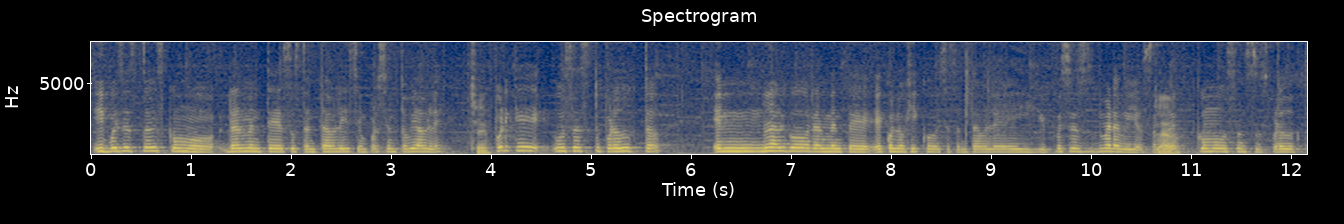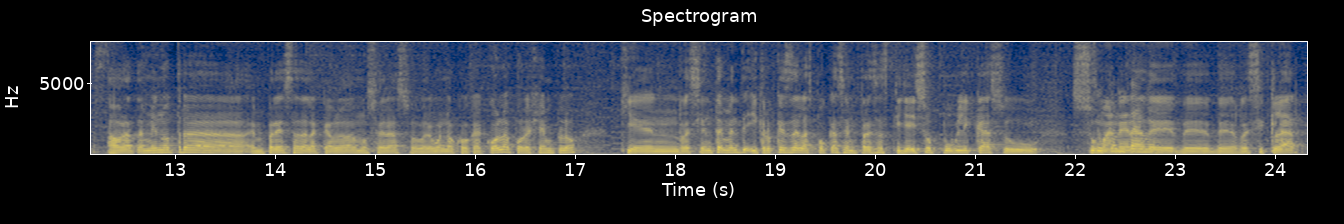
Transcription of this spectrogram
Y pues esto es como realmente sustentable y 100% viable, sí. porque usas tu producto en algo realmente ecológico y sustentable y pues es maravilloso cómo usan sus productos. Ahora, también otra empresa de la que hablábamos era sobre, bueno, Coca-Cola, por ejemplo, quien recientemente, y creo que es de las pocas empresas que ya hizo pública su, su, manera de, reciclar,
